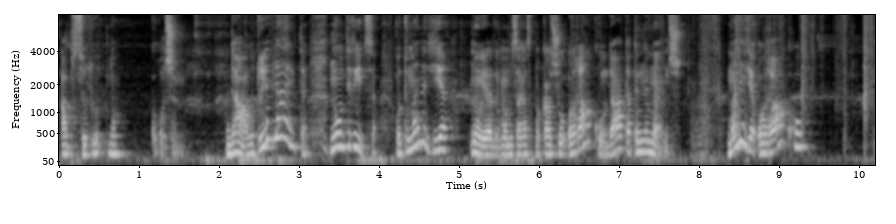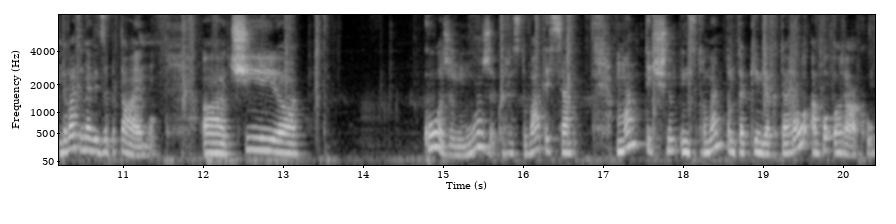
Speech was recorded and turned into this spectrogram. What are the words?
Абсолютно кожен. Да, от уявляєте? Ну, дивіться, от у мене є, ну я вам зараз покажу ораку, да, та тим не менш. У мене є ораку. Давайте навіть запитаємо, а, чи а, кожен може користуватися мантичним інструментом, таким як таро або оракул.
